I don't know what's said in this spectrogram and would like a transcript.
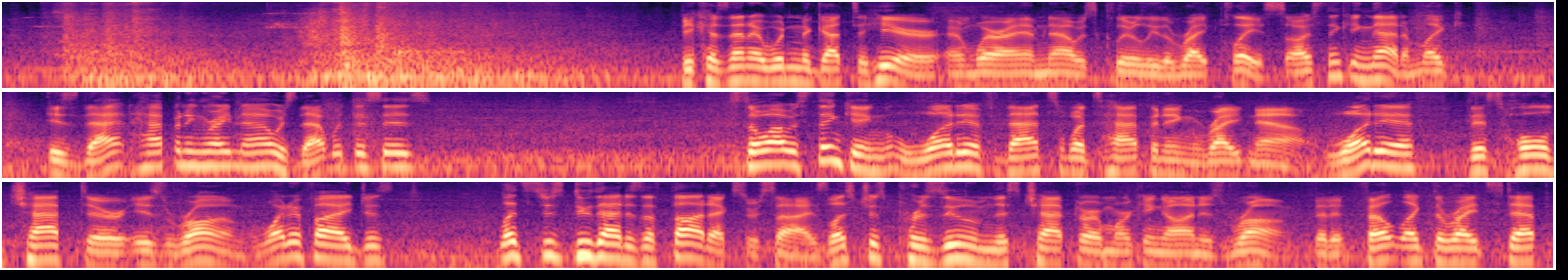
because then I wouldn't have got to here, and where I am now is clearly the right place. So I was thinking that. I'm like, is that happening right now? Is that what this is? So I was thinking, what if that's what's happening right now? What if this whole chapter is wrong? What if I just, let's just do that as a thought exercise. Let's just presume this chapter I'm working on is wrong, that it felt like the right step,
